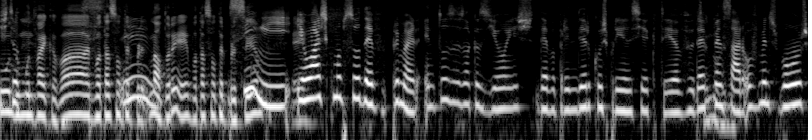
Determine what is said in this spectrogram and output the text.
mundo, isto. o mundo vai acabar, vou estar solteiro para... Sim. Na altura é, vou estar solteiro para Sim, sempre. e É. eu acho que uma pessoa deve, primeiro, em todas as ocasiões, deve aprender com a experiência que teve, deve pensar, houve momentos bons,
